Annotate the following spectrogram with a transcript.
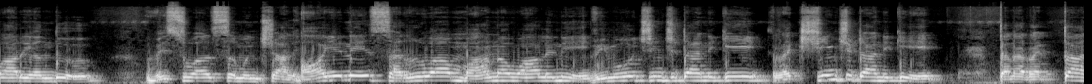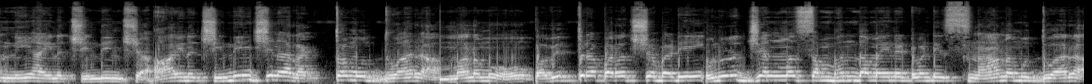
వారి అందు విశ్వాసముంచాలి. ఆయనే సర్వ మానవాళిని విమోచించటానికి రక్షించటానికి తన రక్తాన్ని ఆయన చిందించ ఆయన చిందించిన రక్తము ద్వారా మనము పవిత్రపరచబడి పునరుజ్జన్మ సంబంధమైనటువంటి స్నానము ద్వారా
